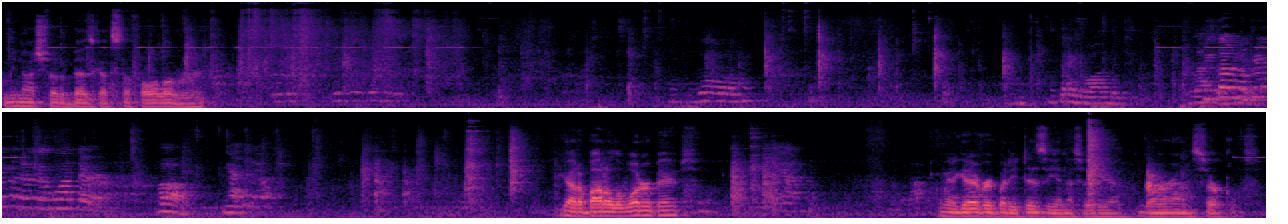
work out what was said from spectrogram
let me not show the bed's got stuff all over it. Let's go. Okay, go. Ikaw, mag-drink mo na ng water. Oh, yeah. You got a bottle of water, babes? Yeah. I'm gonna get everybody dizzy in this video. I'm going around in circles.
